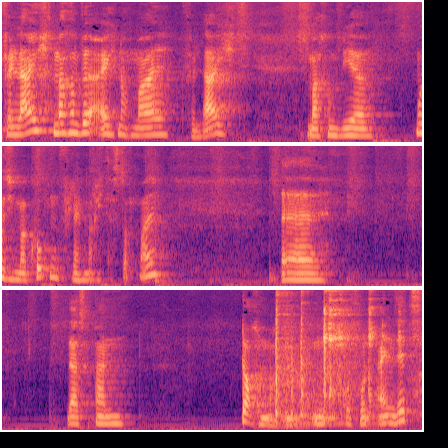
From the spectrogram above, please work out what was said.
Vielleicht machen wir eigentlich nochmal, vielleicht machen wir, muss ich mal gucken, vielleicht mache ich das doch mal, äh, dass man doch noch ein Mikrofon einsetzt.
